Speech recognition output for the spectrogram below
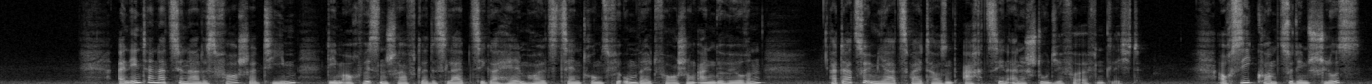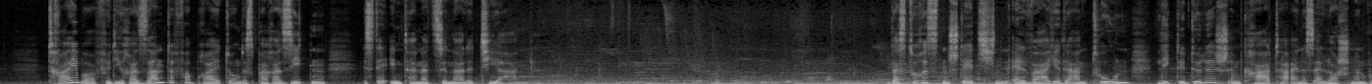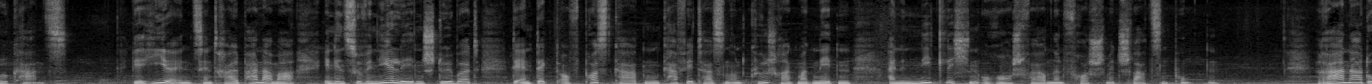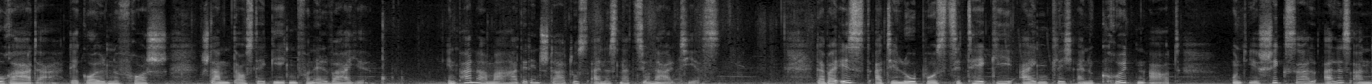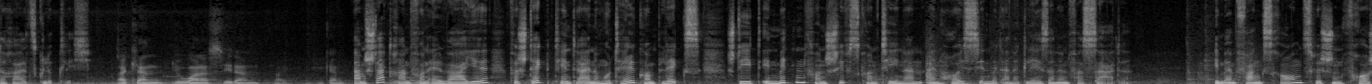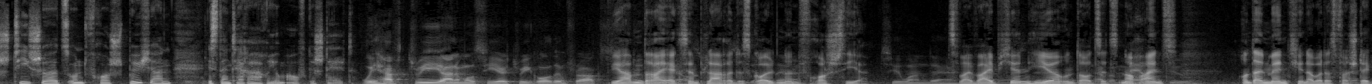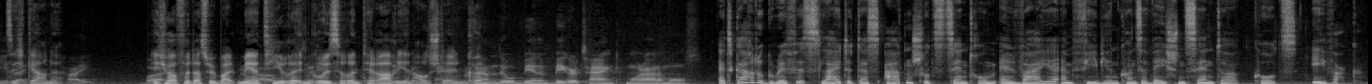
Ein internationales Forscherteam, dem auch Wissenschaftler des Leipziger Helmholtz-Zentrums für Umweltforschung angehören, hat dazu im Jahr 2018 eine Studie veröffentlicht. Auch sie kommt zu dem Schluss, Treiber für die rasante Verbreitung des Parasiten ist der internationale Tierhandel. Das Touristenstädtchen El Valle de Anton liegt idyllisch im Krater eines erloschenen Vulkans. Wer hier in Zentralpanama in den Souvenirläden stöbert, der entdeckt auf Postkarten, Kaffeetassen und Kühlschrankmagneten einen niedlichen orangefarbenen Frosch mit schwarzen Punkten. Rana dorada, der goldene Frosch, stammt aus der Gegend von El Valle. In Panama hat er den Status eines Nationaltiers. Dabei ist Atelopus ceteki eigentlich eine Krötenart und ihr Schicksal alles andere als glücklich. I can, you see them, like Am Stadtrand von El Valle, versteckt hinter einem Hotelkomplex, steht inmitten von Schiffscontainern ein Häuschen mit einer gläsernen Fassade. Im Empfangsraum zwischen Frosch-T-Shirts und Frosch-Büchern ist ein Terrarium aufgestellt. Wir haben drei Exemplare des goldenen Froschs hier. Zwei Weibchen, hier und dort sitzt noch eins, und ein Männchen, aber das versteckt sich gerne. Ich hoffe, dass wir bald mehr Tiere in größeren Terrarien ausstellen können. Edgardo Griffiths leitet das Artenschutzzentrum El Valle Amphibian Conservation Center, kurz EWAC.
